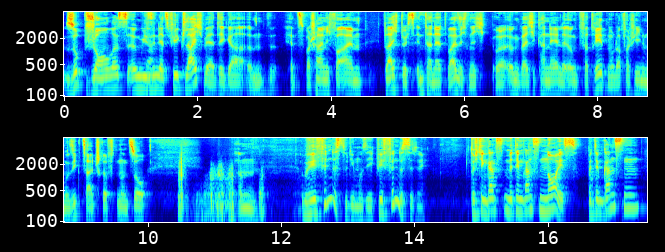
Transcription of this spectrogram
Subgenres irgendwie Ja. sind jetzt viel gleichwertiger. Ähm, jetzt wahrscheinlich vor allem vielleicht durchs Internet, weiß ich nicht, oder irgendwelche Kanäle irgendwie vertreten oder verschiedene Musikzeitschriften und so. Ähm, Aber wie findest du die Musik? Wie findest du die? Durch den ganzen, mit dem ganzen Noise, mit dem ganzen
